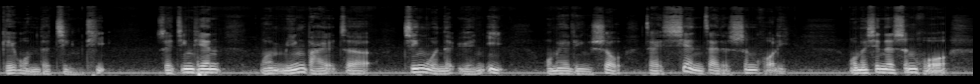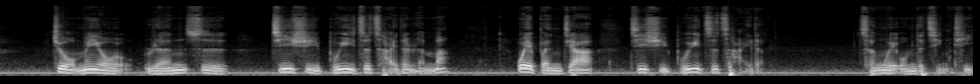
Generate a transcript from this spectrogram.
给我们的警惕。所以今天我们明白这经文的原意，我们也领受在现在的生活里，我们现在生活就没有人是积蓄不义之财的人吗？为本家积蓄不义之财的，成为我们的警惕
